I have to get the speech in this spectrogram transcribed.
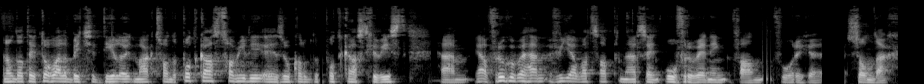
En omdat hij toch wel een beetje deel uitmaakt van de podcastfamilie, hij is ook al op de podcast geweest, um, ja, vroegen we hem via WhatsApp naar zijn overwinning van vorige zondag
